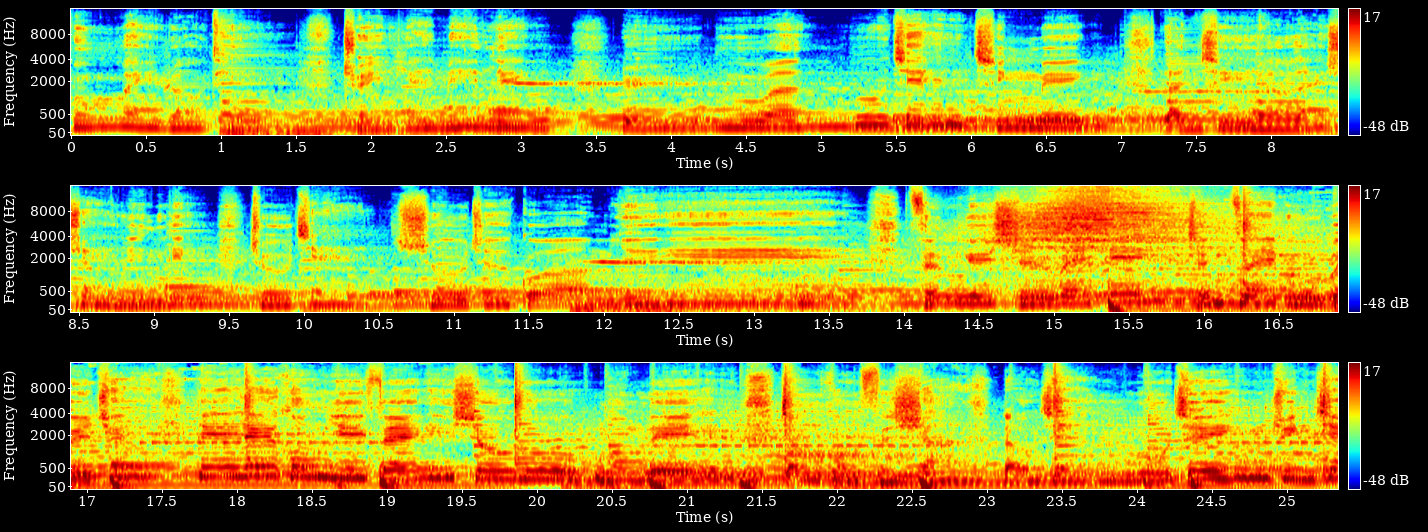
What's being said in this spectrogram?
不为绕题，炊烟迷离，雨幕万物皆清明。揽起摇来水淋漓，竹节数着光阴。曾与世为敌，沉醉不畏惧，烈烈红衣飞袖入梦里。江湖厮杀，刀剑无情，君且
